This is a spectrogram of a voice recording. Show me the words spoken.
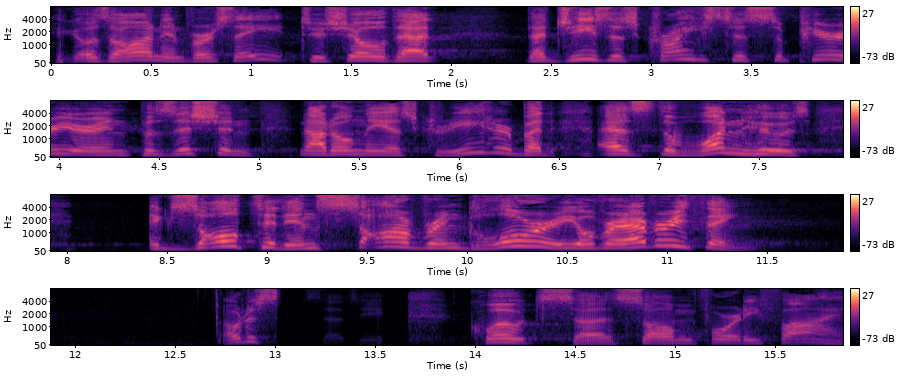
He goes on in verse 8 to show that, that Jesus Christ is superior in position, not only as creator, but as the one who's exalted in sovereign glory over everything. Notice as he quotes uh, Psalm 45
